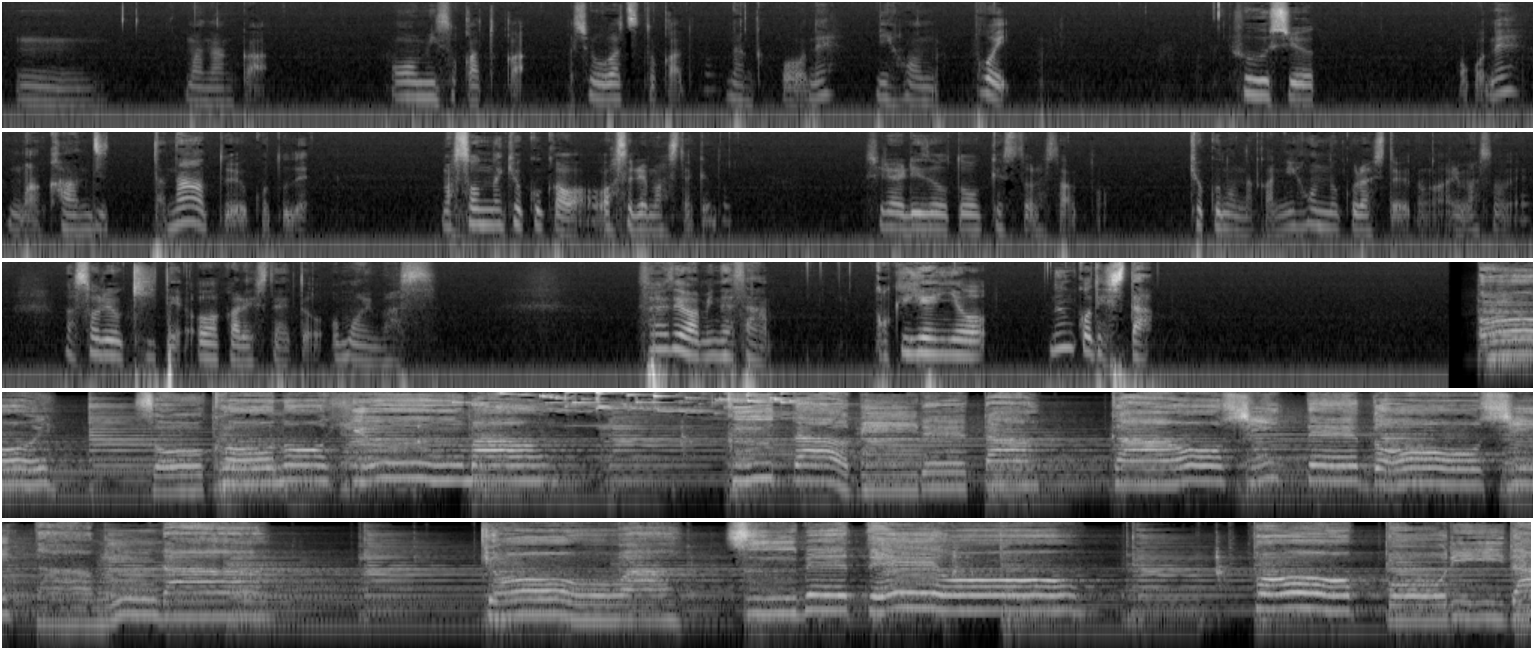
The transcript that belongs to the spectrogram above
うん、まあなんか、大晦日とか正月とかなんかこうね日本っぽい風習をこうね、まあ、感じたなということで、まあ、そんな曲かは忘れましたけど。白井リゾートオーケストラさんの曲の中に日本の暮らしというのがありますので、まあ、それを聞いてお別れしたいと思います。それでは皆さんごきげんよう。ぬんこでした。おいそこのヒューマン。くたびれた顔してどうしたんだ？今日はすべてをほっぽり出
